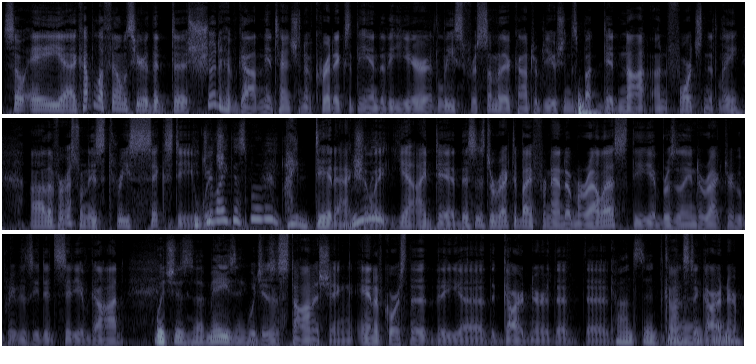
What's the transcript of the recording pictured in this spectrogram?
So a, a couple of films here that uh, should have gotten the attention of critics at the end of the year, at least for some of their contributions, but did not, unfortunately. Uh, the first one is 360. Did which you like this movie? I did actually. Really? Yeah, I did. This is directed by Fernando Meirelles, the uh, Brazilian director who previously did City of God, Which is amazing. which is astonishing, and of course the the uh, the gardener, the the Constant, uh, Constant Gardener,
